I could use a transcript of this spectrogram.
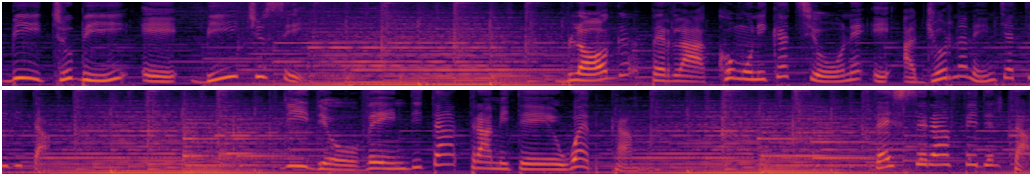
B2B e B2C. Blog per la comunicazione e aggiornamenti attività. Video vendita tramite webcam. Tessera fedeltà.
